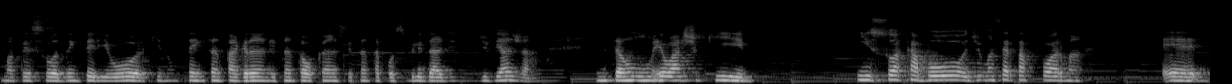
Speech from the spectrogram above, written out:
uma pessoa do interior que não tem tanta grana e tanto alcance e tanta possibilidade de viajar. Então, eu acho que isso acabou, de uma certa forma, é,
